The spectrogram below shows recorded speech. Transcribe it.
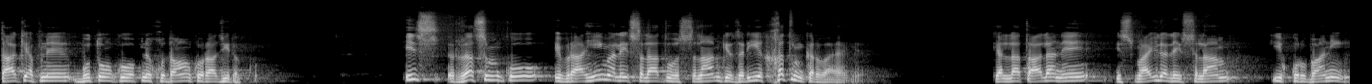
تاکہ اپنے بتوں کو، اپنے خداؤں کو راضی رکھو۔ اس رسم کو ابراہیم علیہ السلاۃ والسلام کے ذریعے ختم کروایا گیا کہ اللہ تعالیٰ نے اسماعیل علیہ السلام کی قربانی،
